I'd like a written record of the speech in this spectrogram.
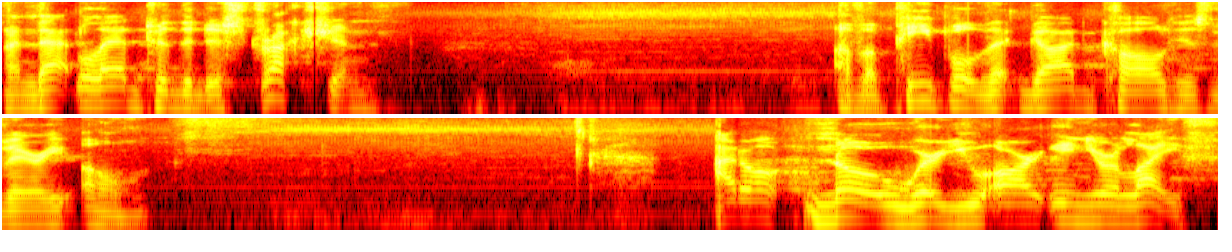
And that led to the destruction of a people that God called his very own. I don't know where you are in your life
